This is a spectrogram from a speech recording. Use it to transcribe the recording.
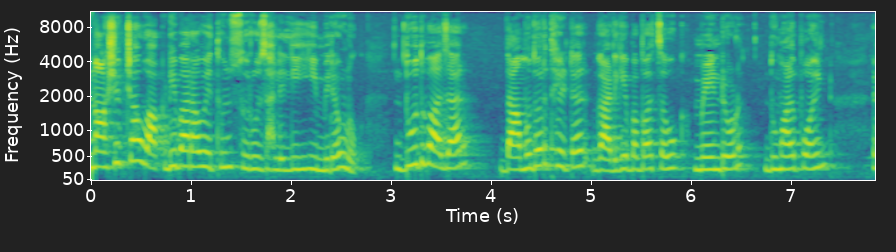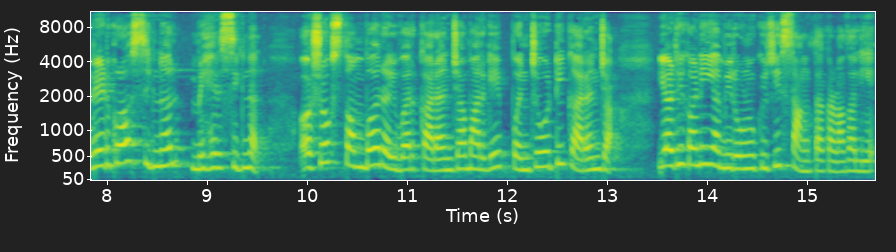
नाशिकच्या वाकडीबाराव येथून सुरू झालेली ही मिरवणूक Dudh Bazar Damodar theatre Gadgebaba chowk main road Dhumal point red cross signal Meher signal Ashok Stambh Ravivar Karanja मार्गे पंचवटी कारंजा या ठिकाणी या मिरवणुकीची सांगता करण्यात आली आहे.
